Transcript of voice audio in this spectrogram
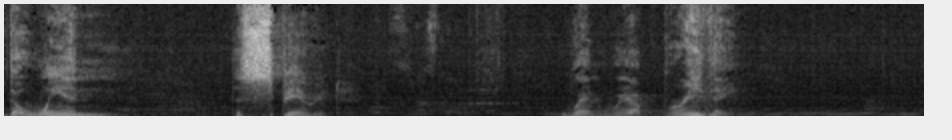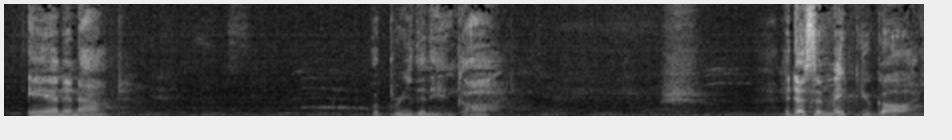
the wind, the spirit. When we're breathing in and out, we're breathing in God. It doesn't make you God,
